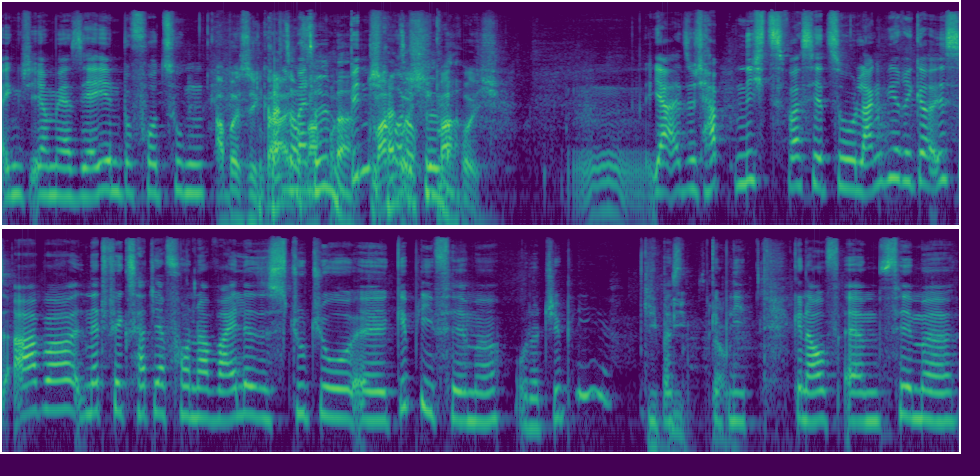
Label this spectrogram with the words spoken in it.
eigentlich eher mehr Serien bevorzugen. Aber ist egal. kannst auch mach, Filme. Mach, ruhig, mach ruhig. Ja, also ich habe nichts, was jetzt so langwieriger ist, aber Netflix hat ja vor einer Weile das Studio äh, Ghibli-Filme oder Ghibli? Ghibli, Was? Ghibli. Genau, ähm, Filme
